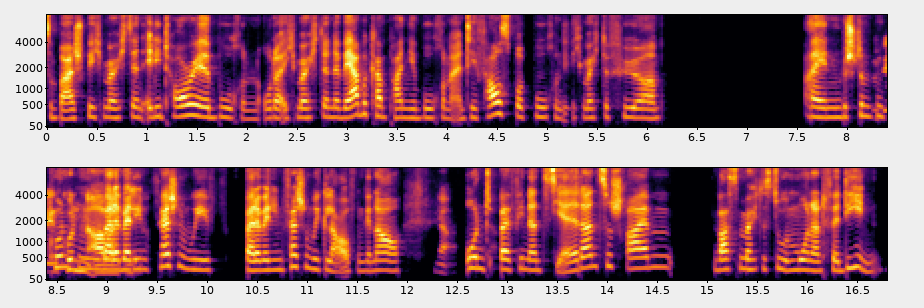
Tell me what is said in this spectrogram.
Zum Beispiel, ich möchte ein Editorial buchen oder ich möchte eine Werbekampagne buchen, einen TV-Spot buchen. Ich möchte für einen bestimmten den Kunden Kunden bei der. Berlin Fashion Week, bei der Berlin Fashion Week laufen, genau. Ja. Und bei finanziell dann zu schreiben, was möchtest du im Monat verdienen?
